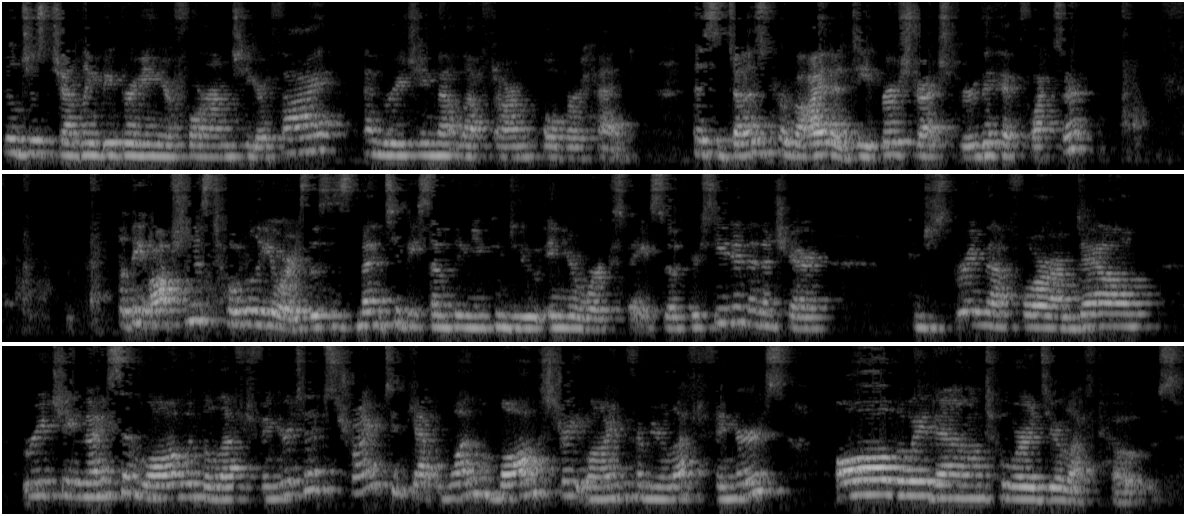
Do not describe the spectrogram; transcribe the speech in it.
you'll just gently be bringing your forearm to your thigh and reaching that left arm overhead. This does provide a deeper stretch through the hip flexor, but the option is totally yours. This is meant to be something you can do in your workspace. So if you're seated in a chair, you can just bring that forearm down, reaching nice and long with the left fingertips, trying to get one long straight line from your left fingers all the way down towards your left toes.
